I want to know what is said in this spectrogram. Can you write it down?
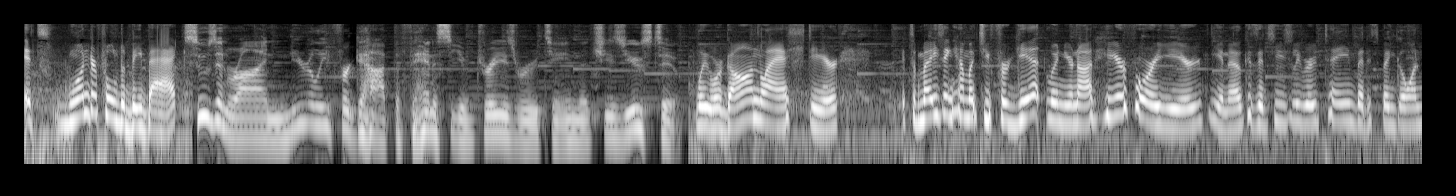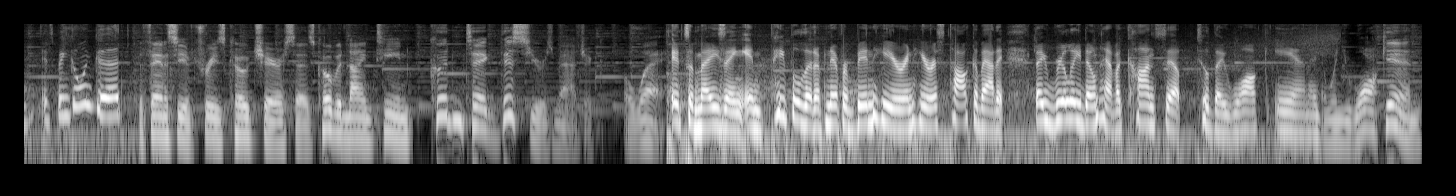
it's wonderful to be back. Susan Ryan nearly forgot the Fantasy of Trees routine that she's used to. We were gone last year. It's amazing how much you forget when you're not here for a year, you know, because it's usually routine, but it's been going it's been going good. The Fantasy of Trees co-chair says COVID-19 couldn't take this year's magic away. It's amazing, and people that have never been here and hear us talk about it, they really don't have a concept till they walk in. And when you walk in,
